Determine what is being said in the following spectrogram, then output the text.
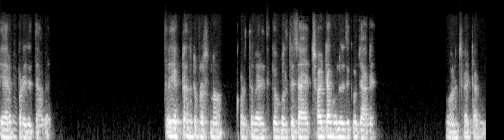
এয়ারপোর্টে যেতে হবে। তো একটা দুটো প্রশ্ন করতে পারি, কেউ বলতে চায়, ছয়টা গুণ যদি কেউ জানে ছয়টা গুণ।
